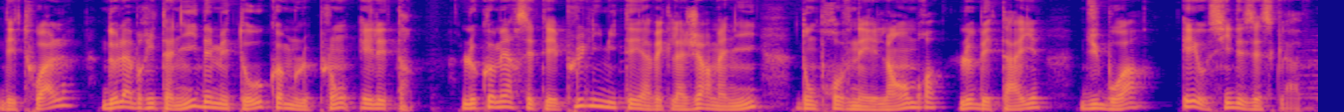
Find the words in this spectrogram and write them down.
des toiles, de la Britannie des métaux comme le plomb et l'étain. Le commerce était plus limité avec la Germanie, dont provenaient l'ambre, le bétail, du bois et aussi des esclaves.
